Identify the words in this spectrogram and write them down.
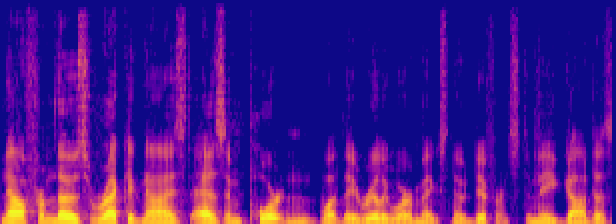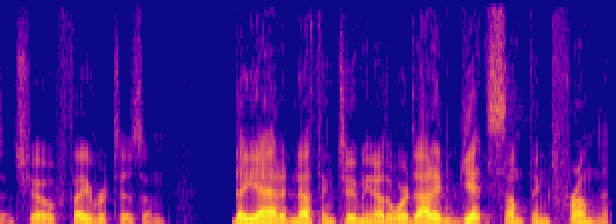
now, from those recognized as important, what they really were makes no difference to me. God doesn't show favoritism. They added nothing to me. In other words, I didn't get something from them.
